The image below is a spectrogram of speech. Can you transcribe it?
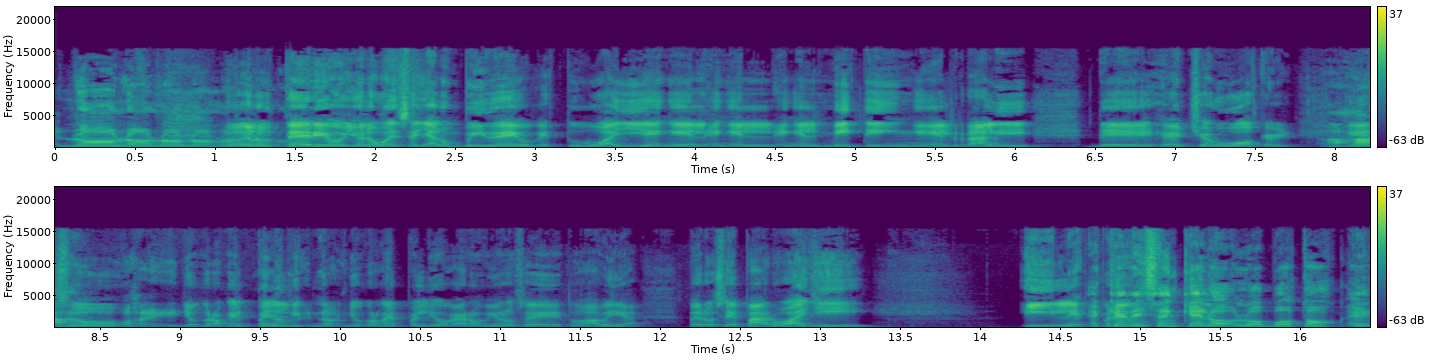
No, no, no, no, no. don no, no. Eleuterio, yo le voy a enseñar un video que estuvo allí en el, en el, en el meeting, en el rally de Herschel Walker. Ajá. eso, yo creo que él perdió, no, yo creo que él perdió, ganó, yo no sé todavía. Pero se paró allí y les Es que dicen que lo- los votos eh,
